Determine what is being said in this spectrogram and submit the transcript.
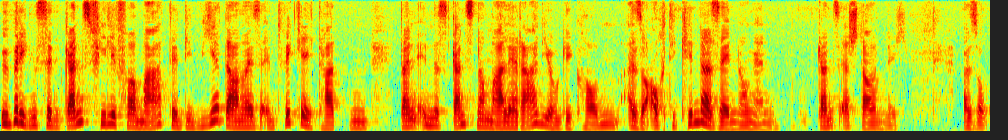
Übrigens sind ganz viele Formate, die wir damals entwickelt hatten, dann in das ganz normale Radio gekommen. Also auch die Kindersendungen. Ganz erstaunlich. Also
